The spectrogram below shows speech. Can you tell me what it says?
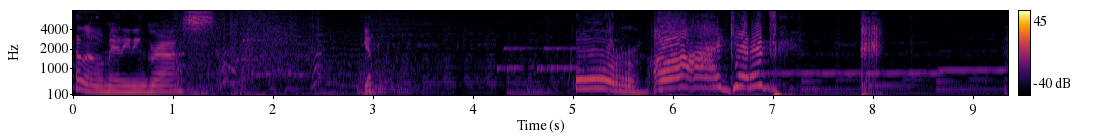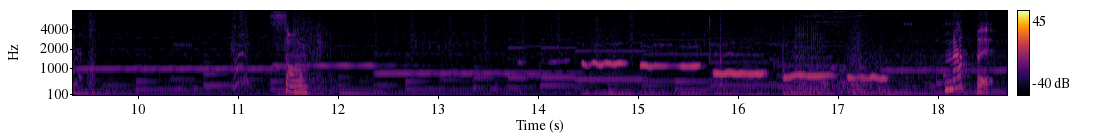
Hello, man-eating grass. Yep. Or... Ah, I get it! Stomp. Muppet.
